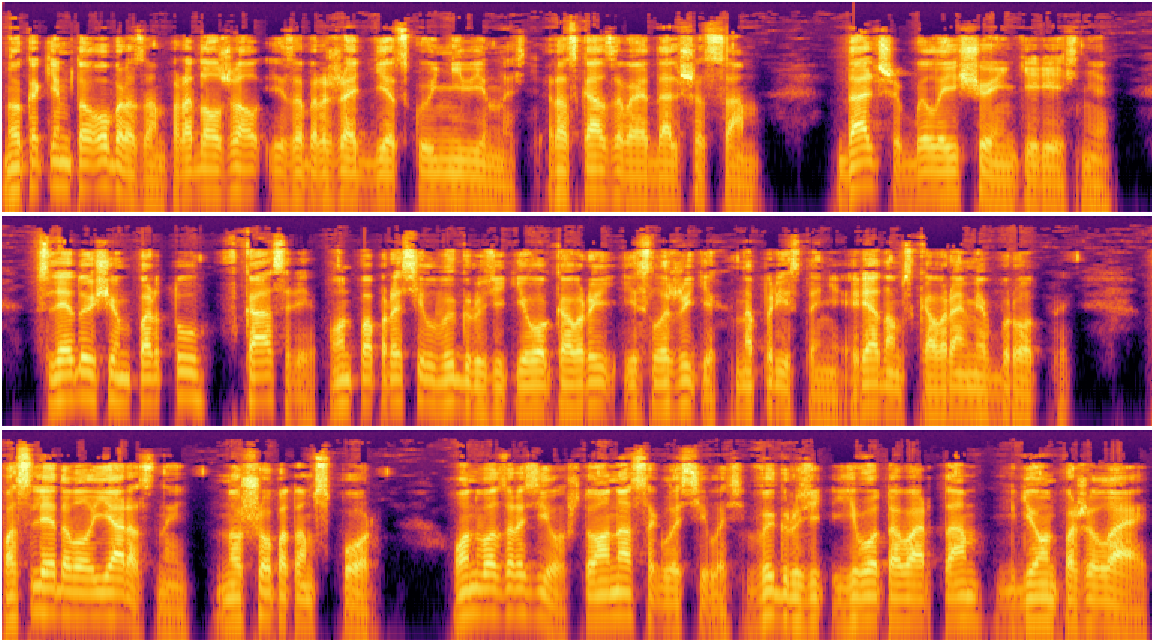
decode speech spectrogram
но каким-то образом продолжал изображать детскую невинность, рассказывая дальше сам. Дальше было еще интереснее. В следующем порту, в Касре, он попросил выгрузить его ковры и сложить их на пристани, рядом с коврами в Бродпе. Последовал яростный, но шепотом спор. Он возразил, что она согласилась выгрузить его товар там, где он пожелает,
